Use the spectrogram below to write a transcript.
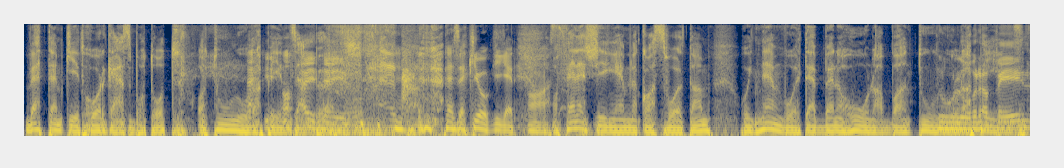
Vettem két horgászbotot a túlóra pénzemből. Ezek jók, igen. Azt. A feleségemnek azt voltam, hogy nem volt ebben a hónapban túlóra, Túlóra pénz. pénz.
